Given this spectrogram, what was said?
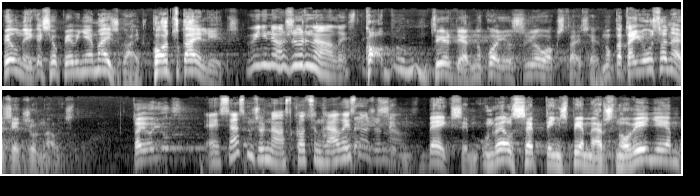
Pilnīgi, es jau pie viņiem aizgāju. Kods gailīts. Viņi nav žurnālisti. Kā, dzirdiet, nu ko jūs joks taisiet? Nu, ka tā jūs neesiet žurnālisti. Jūs. Es esmu žurnālists, Kots un Gālīs no žurnālista. beigsim. Un vēl septiņas piemērs no viņiem.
